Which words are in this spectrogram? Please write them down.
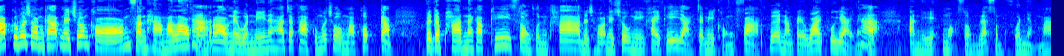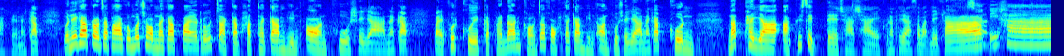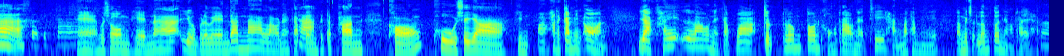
ครับคุณผู้ชมครับในช่วงของสรรหามาเล่าค่ะของเราในวันนี้นะฮะจะพาคุณผู้ชมมาพบกับผลิตภัณฑ์นะครับที่ทรงคุณค่าโดยเฉพาะในช่วงนี้ใครที่อยากจะมีของฝากเพื่อนำไปไหว้ผู้ใหญ่นะครับค่ะอันนี้เหมาะสมและสมควรอย่างมากเลยนะครับ วันนี้ครับเราจะพาคุณผู้ชมนะครับ ไปรู้จักกับหัตถกรรมหินอ่อนภูชยานะครับ ไปพูดคุยกับทางด้านของเจ้าของหัตถกรรมหินอ่อนภูชยานะครับ คุณนัทยาอภิสิทธิ์เดชาชัย คุณนัทยาสวัสดีครัสบวัสดีค่ะ สวัสดีค่ะ แหมผู้ชมเห็นนะฮะอยู่บริเวณด้านหน้าเรานะครับค่ะ เป็นผลิตภัณฑ์ของภูชยาหินหัตถกรรมหินอ่อน อยากให้เล่าหน่อยครับว่าจุดเริ่มต้นของเราเนี่ยที่หันมาทำนี้ เรามีจุดเริ่มต้นอย่างไรครับ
